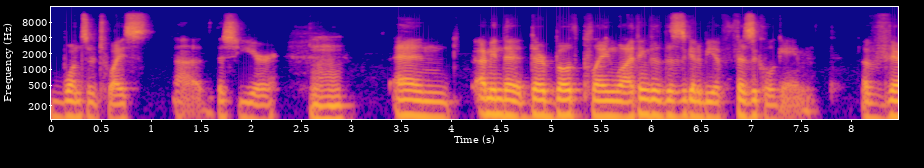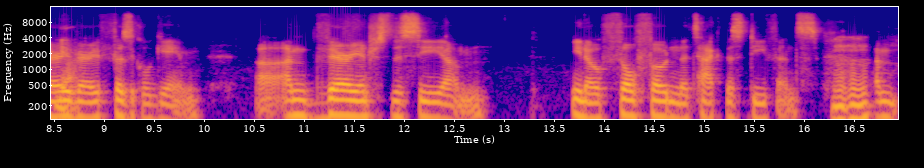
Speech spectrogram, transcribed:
once or twice uh, this year Mm-hmm. and I mean they're they're both playing well. I think that this is going to be a physical game, a very Yeah. very physical game. Uh, I'm very interested to see um, you know Phil Foden attack this defense. Mm-hmm. I'm,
